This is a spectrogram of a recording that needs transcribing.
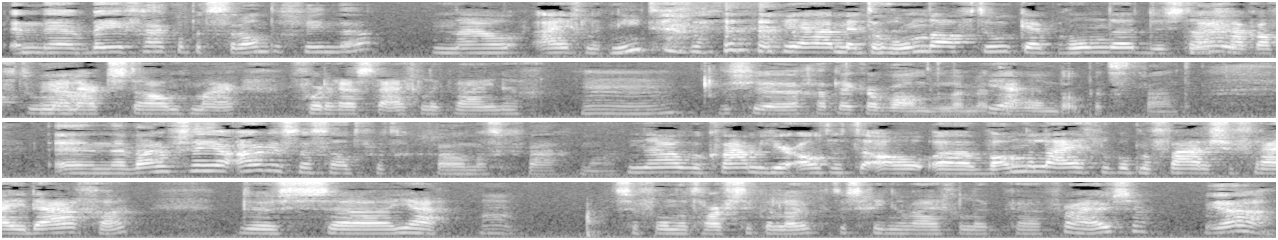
En eh, ben je vaak op het strand te vinden? Nou, eigenlijk niet. ja, met de honden af en toe. Ik heb honden, dus dan Leuk. ga ik af en toe mee naar het strand, maar voor de rest eigenlijk weinig. Hmm, Dus je gaat lekker wandelen met Ja. de honden op het strand. En eh, waarom zijn je ouders naar Zandvoort gekomen als ik vragen mag? Nou, we kwamen hier altijd al eh, wandelen eigenlijk op mijn vaders vrije dagen. Dus eh, ja, ze vonden het hartstikke leuk, dus gingen we eigenlijk verhuizen. Ja.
